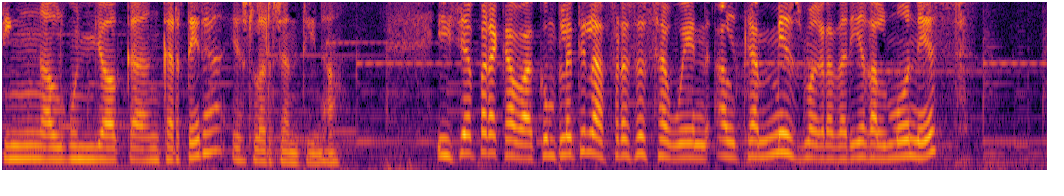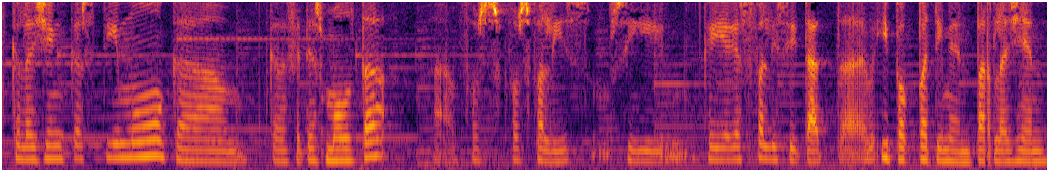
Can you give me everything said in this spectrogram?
tinc algun lloc en cartera, és l'Argentina. I ja per acabar, completi la frase següent. El que més m'agradaria del món és... Que la gent que estimo, que, que de fet és molta, eh, fos, fos feliç, o sigui, que hi hagués felicitat eh, i poc patiment per la gent.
